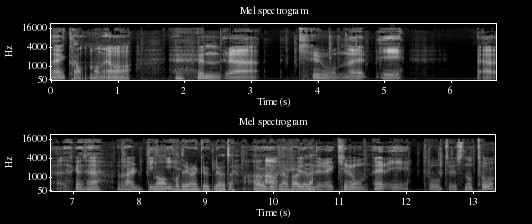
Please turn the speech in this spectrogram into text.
Det kan man jo 100 kroner i Uh, Skal vi se Verdi Nå, nå driver og googler, vet du. Og av googler han farlig, det. 100 kroner i 2002.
